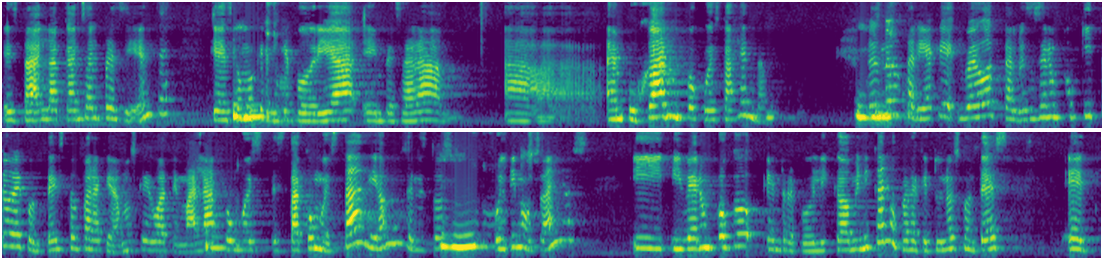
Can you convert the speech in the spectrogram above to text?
está en la cancha del presidente, que es como que, que podría empezar a, a, empujar un poco esta agenda. Entonces me gustaría que luego tal vez hacer un poquito de contexto para que veamos que Guatemala como está como está, digamos, en estos últimos años y, y, ver un poco en República Dominicana para que tú nos contes eh,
